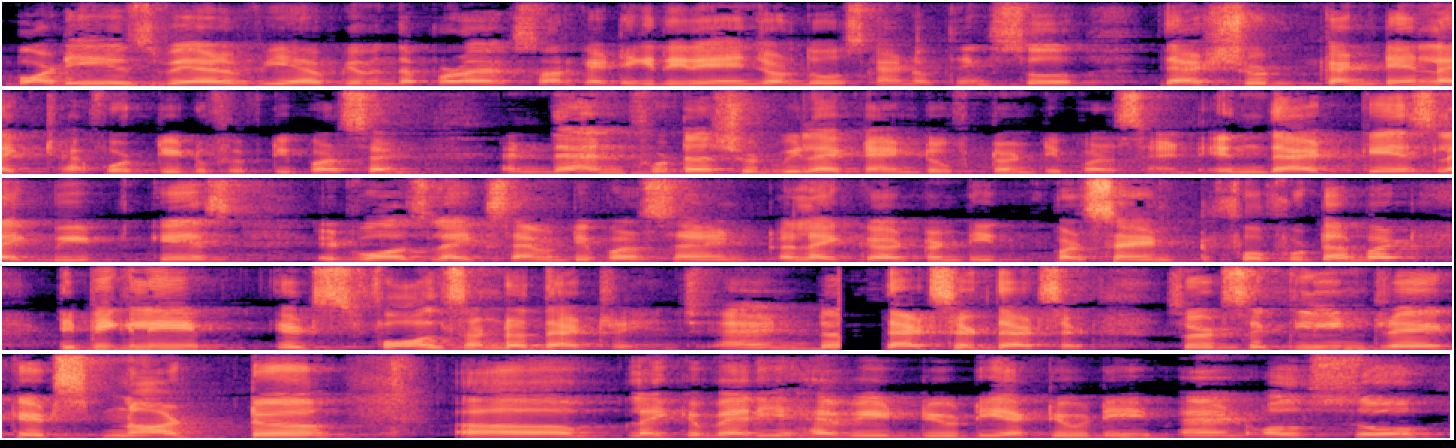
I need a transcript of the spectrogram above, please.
Body is where we have given the products or category range or those kind of things. So that should contain like 40 to 50 percent. And then footer should be like 10 to 20 percent. In that case like beat case it was like 70 percent like uh, 20 percent for footer. But typically it falls under that range. And that's it that's it. So it's a clean trick it's not uh, uh, like a very heavy duty activity. And also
